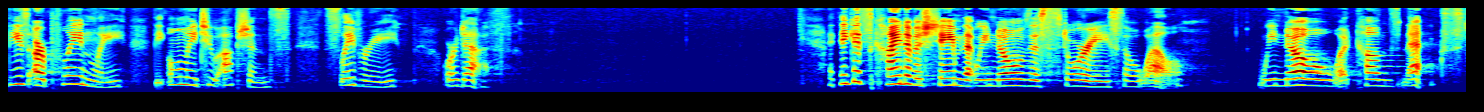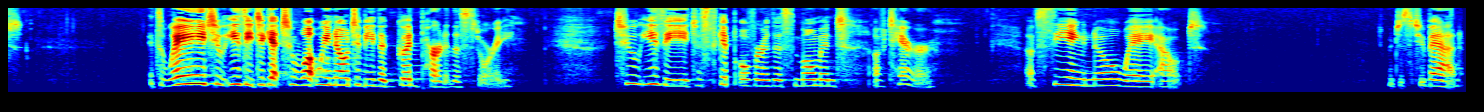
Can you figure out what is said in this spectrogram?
These are plainly the only two options slavery or death. I think it's kind of a shame that we know this story so well. We know what comes next. It's way too easy to get to what we know to be the good part of the story. Too easy to skip over this moment of terror, of seeing no way out, which is too bad.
